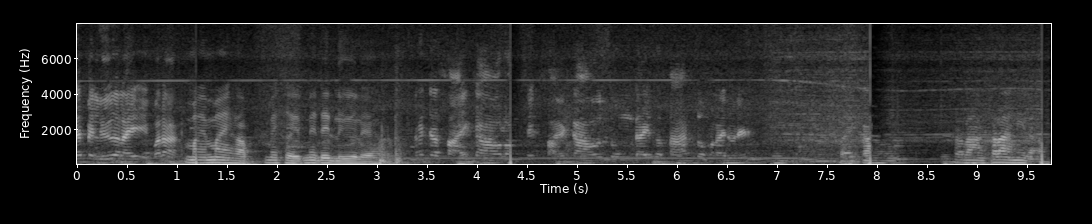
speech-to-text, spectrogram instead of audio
ได้ไปรื้ออะไรอีกปะล่ะไม่ไม่ครับ ไม่เคยไม่ได้ลือเลยครับ น่าจะสายกาวลองเช็คสายกาวตรงไดสตาร์ทตรงอะไรดูดิสายกลางข้างล่างข้างล่างนี่แหละครับ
